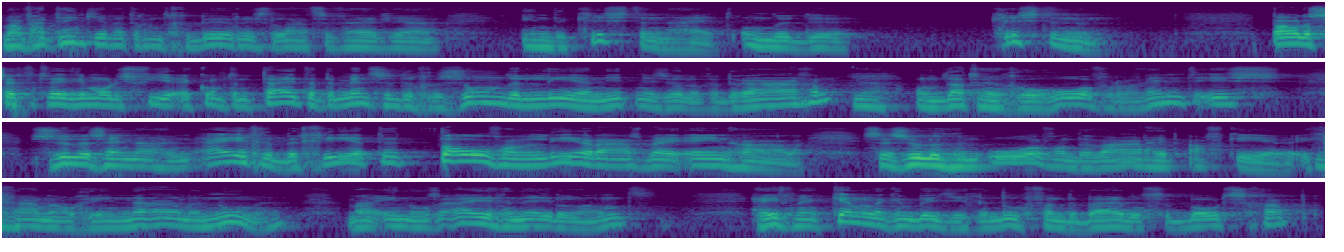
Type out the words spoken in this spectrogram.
Maar wat denk je wat er aan het gebeuren is de laatste vijf jaar in de christenheid, onder de christenen? Paulus zegt in 2 Timotheüs 4, er komt een tijd dat de mensen de gezonde leer niet meer zullen verdragen, Ja. omdat hun gehoor verwend is, zullen zij naar hun eigen begeerte tal van leraars bijeenhalen. Ze zullen hun oor van de waarheid afkeren. Ik ga nou geen namen noemen, maar in ons eigen Nederland heeft men kennelijk een beetje genoeg van de Bijbelse boodschap.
